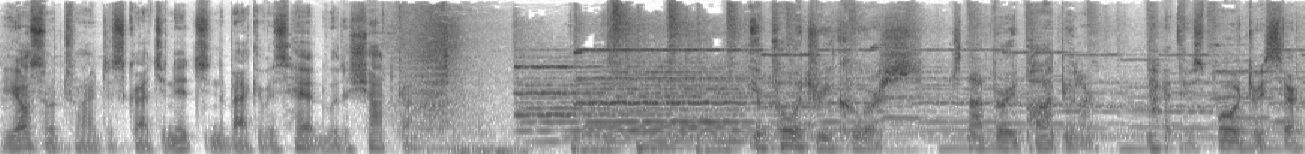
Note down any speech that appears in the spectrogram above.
He also tried to scratch an itch in the back of his head with a shotgun. Your poetry course. is not very popular. There's poetry, sir.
